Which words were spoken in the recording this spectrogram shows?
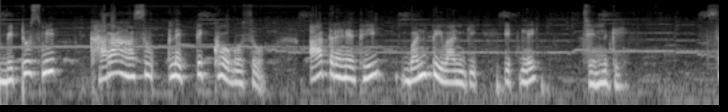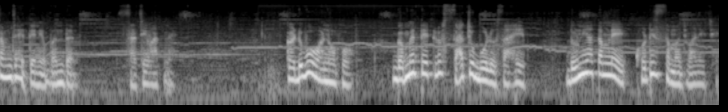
મીઠું સ્મિત, ખારા આંસુ અને તીખો ગુસ્સો આ ત્રણેથી બનતી વાનગી એટલે જિંદગી. સમજાય તેને બંધન સાચી વાત ને? કડવો અનુભવ. ગમે તેટલું સાચું બોલો સાહેબ. દુનિયા તમને ખોટી સમજવાની છે.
